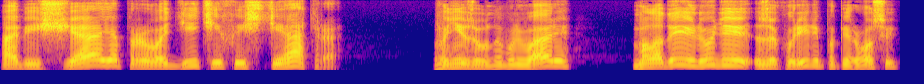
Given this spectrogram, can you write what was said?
обещая проводить их из театра. Внизу на бульваре молодые люди закурили папиросы.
